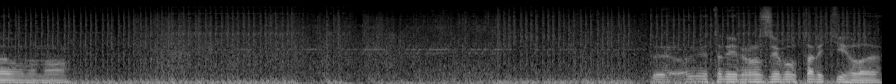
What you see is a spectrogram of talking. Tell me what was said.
Engines down, no. Ty, oni mě tady rozjebou tady tihle.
